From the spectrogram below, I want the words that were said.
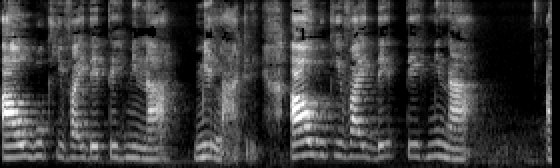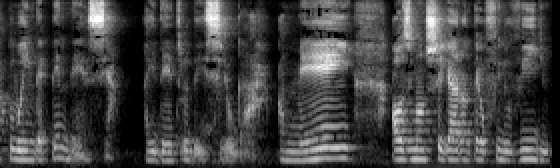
algo que vai determinar milagre, algo que vai determinar a tua independência aí dentro desse lugar. Amém. Aos irmãos que chegaram até o fim do vídeo,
